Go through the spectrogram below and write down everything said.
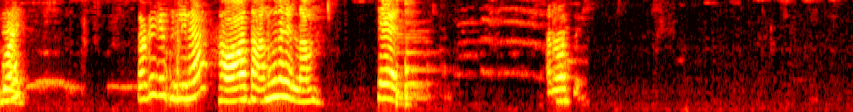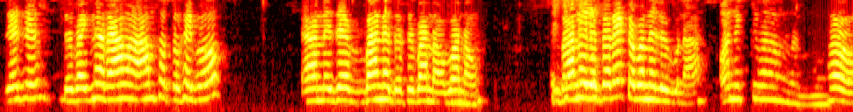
বল। চকে গেছিলি না? হ্যাঁ ধান উড়াইলাম। শেষ। আর আছে। যে যে তোর বাইক না আম আম সত্য খাইবো। এখন এই যে বানাই দিচ্ছে বানাও বানাও। বানাইলে তার একটা বানাই লইব না। অনেকটি বানানো লাগবো। হ্যাঁ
